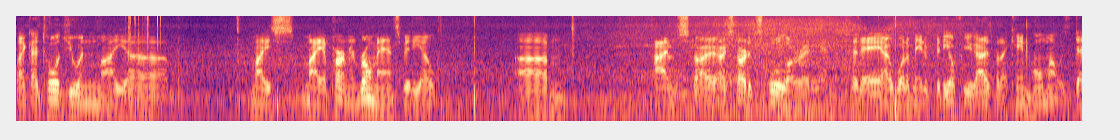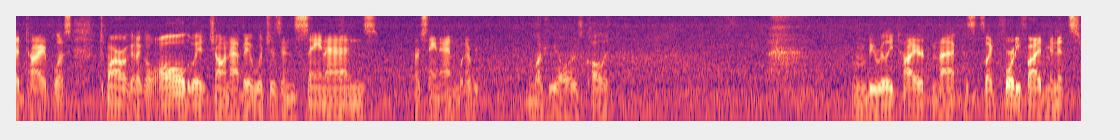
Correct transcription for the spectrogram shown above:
like I told you in my uh, my my apartment romance video, um, I'm start I started school already, and today I would have made a video for you guys, but I came home I was dead tired. Plus, tomorrow I gotta go all the way to John Abbott, which is in Saint Anne's or Saint Anne, whatever Montrealers call it. I'm gonna be really tired from that because it's like 45 minutes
